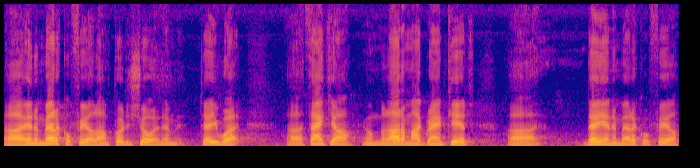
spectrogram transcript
uh, in the medical field, I'm pretty sure. And let me tell you what, uh, thank y'all. Um, a lot of my grandkids, uh, they in the medical field.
